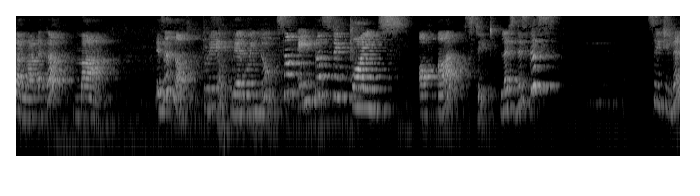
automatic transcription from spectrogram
Karnataka map. Is it not? Today we are going to some interesting points of our state. Let's discuss. See children,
